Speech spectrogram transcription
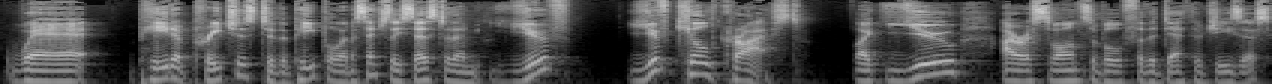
where Peter preaches to the people and essentially says to them, You've, you've killed Christ. Like, you are responsible for the death of Jesus.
